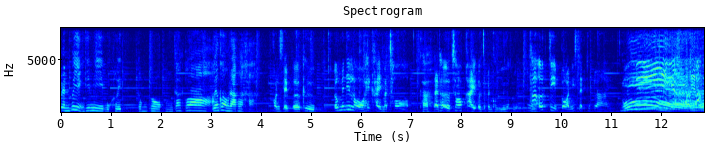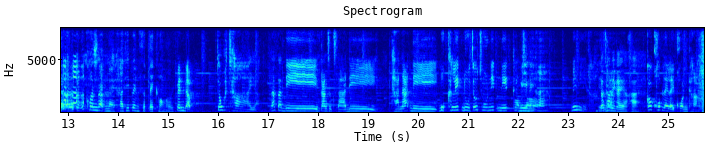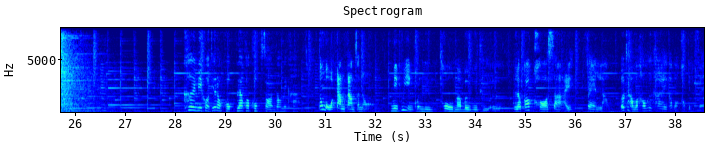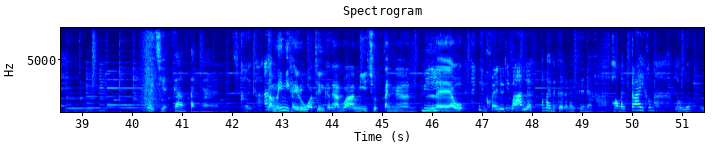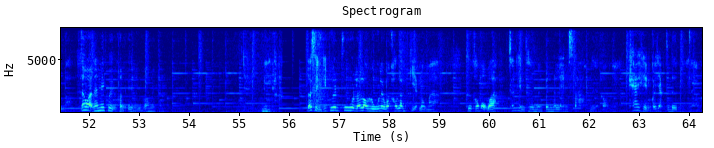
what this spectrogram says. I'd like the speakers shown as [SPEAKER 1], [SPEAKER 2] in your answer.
[SPEAKER 1] เป็นผู้หญิงที่มีบุคลิกตรงๆกล้าๆเรื่องความรักล่ะคะ
[SPEAKER 2] concept เอิ๊กคือเอิ๊กไม่ได้รอให้ใครมาชอบ
[SPEAKER 3] ค่ะ
[SPEAKER 2] แต่ถ้าเอิร์กชอบใครเอิร์กจะเป็นคนเลือกเลย ถ้าเอิ๊กจีบก่อนนี่เสร็จทุกราย
[SPEAKER 3] โอ้
[SPEAKER 1] คนแบบไหนคะที่เป็นสเปคของเรา
[SPEAKER 2] เป็นแบบเจ้าชายอะหน้าตาดี การศึกษาดี ฐานะดี บุคลิกดูเจ้าชู้นิดๆคือ
[SPEAKER 1] มีไหม
[SPEAKER 2] ชอบ
[SPEAKER 1] คะ
[SPEAKER 2] ไม่มีค่ะ
[SPEAKER 3] แล้วทำยังไงอะคะ
[SPEAKER 2] ก็คบหลาย ๆ คนค่ะ
[SPEAKER 3] เคยมีคนที่เราคบแล้วเขาคบซ้อนบ้างไหมคะ
[SPEAKER 2] ต้องบอกว่ากรรมตามสนอง มีผู้หญิงคนหนึ่งโทรมาเบอร์มือถือเอิร์กแล้วก็ขอสายแฟนเรา เอิร์กถามว่าเขาคือใครเขาบอกเขาเป็นแฟน
[SPEAKER 3] เคยเฉียดการแต่งงาน
[SPEAKER 2] เคยค่ะ
[SPEAKER 4] แต่ไม่มีใครรู้ว่าถึงขนาดว่ามีชุดแต่งงาน
[SPEAKER 2] มี
[SPEAKER 4] แล้ว
[SPEAKER 2] ยังแขวนอยู่ที่บ้านเลย
[SPEAKER 3] ทำไมมันเกิดอะไรขึ้นนะคะ
[SPEAKER 2] พอมันใกล้เข้ามาเราเริ่มกลัว
[SPEAKER 1] จังหวะนั้นมีคุยกับคนอื่นอยู่บ้างไหมคะ
[SPEAKER 2] มีค่ะ แล้วสิ่งที่เพื่อนพูดแล้วเรารู้เลยว่าเขารังเกียจเรามาก คือเขาบอกว่าฉันเห็นเธอเหมือนเป็นแมลงสาบเลยตอนนี้แค่เห็นก็อยากจะเดินหนีแล้ว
